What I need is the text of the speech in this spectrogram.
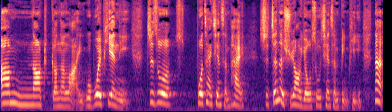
I'm not gonna lie，我不会骗你，制作菠菜千层派。是真的需要油酥千层饼皮。那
